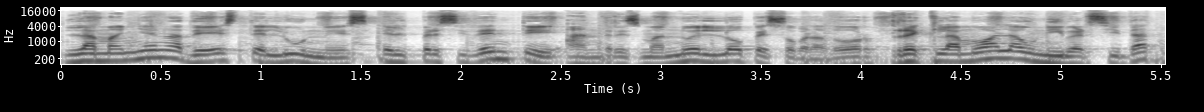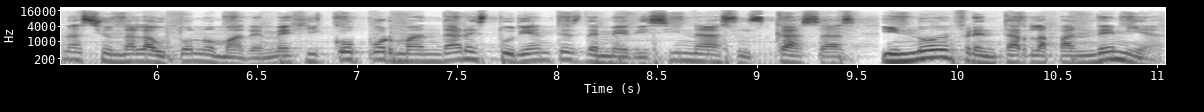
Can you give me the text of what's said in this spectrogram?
La mañana de este lunes, el presidente Andrés Manuel López Obrador reclamó a la Universidad Nacional Autónoma de México por mandar estudiantes de medicina a sus casas y no enfrentar la pandemia.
